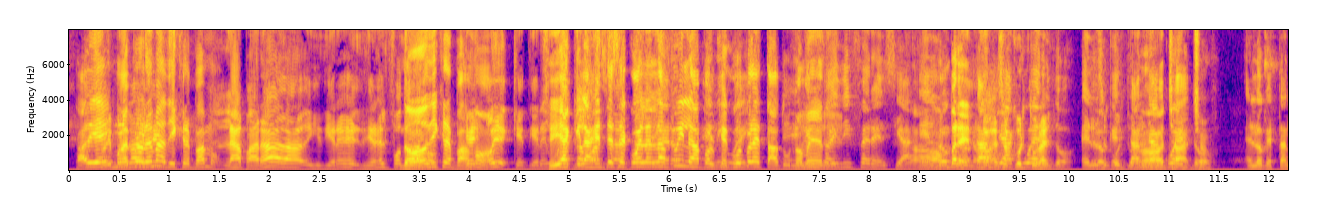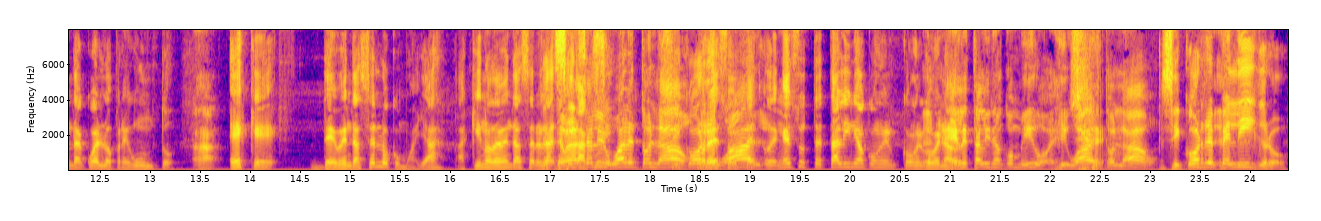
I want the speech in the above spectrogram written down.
Está bien, no hay problema, discrepamos. La parada y tienes, tienes el fotógrafo. No discrepamos. que, oye, que tienen sí, aquí la gente se cuela en la Pero, fila porque es anyway, culpa del estatus. No me. hay diferencia. No, en lo hombre, que no. están No, de eso es cultural. acuerdo, en lo que están de No, acuerdo, en lo que están de acuerdo, pregunto, Ajá. es que deben de hacerlo como allá. Aquí no deben de hacer el O sea, Deben hacerlo igual en todos lados. Por eso, igual. usted- en eso usted está alineado con el, con el gobernador. Él está alineado conmigo. Es igual en todos lados. si corre peligro,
